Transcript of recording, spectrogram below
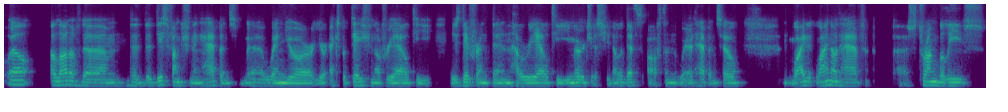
Well, a lot of the, um, the, the dysfunctioning happens uh, when your your expectation of reality is different than how reality emerges. You know that's often where it happens. So why why not have uh, strong beliefs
